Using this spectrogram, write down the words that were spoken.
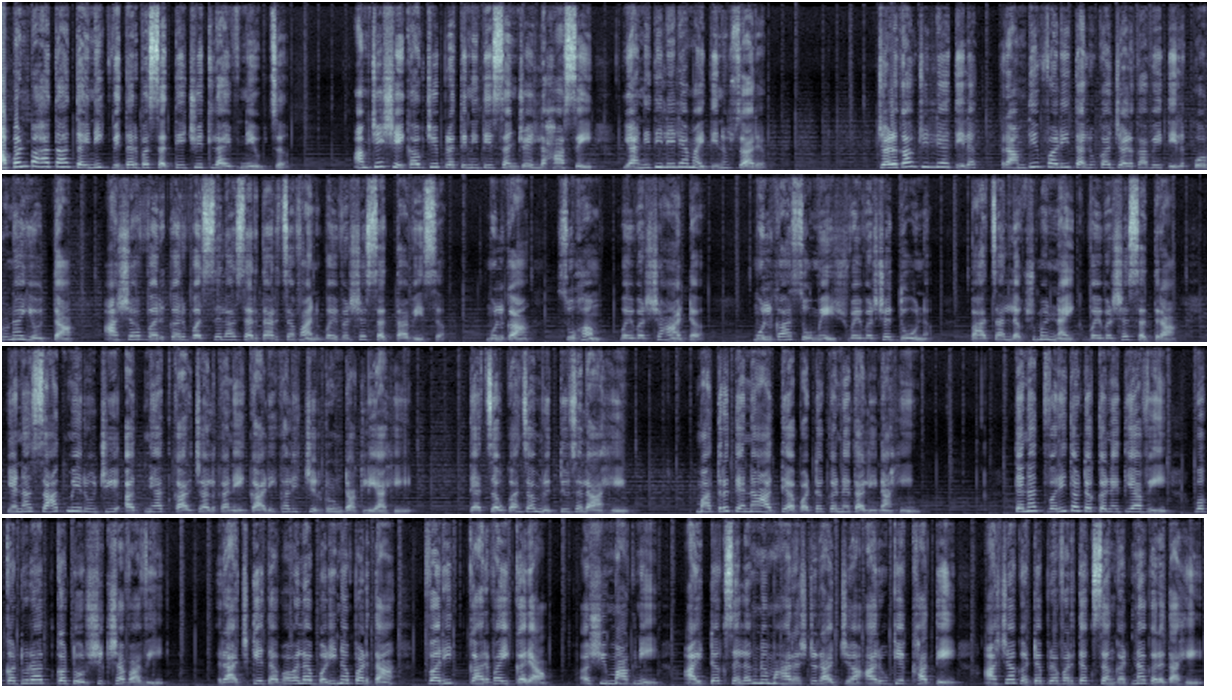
आपण पाहता दैनिक Vidarbha Satyajit live news आमचे शेगावचे प्रतिनिधी संजय लहासे यांनी दिलेल्या माहितीनुसार जळगाव जिल्ह्यातील रामदेववाडी तालुका जळगाव येथील कोरोना योद्धा आशा वर्कर वत्सला सरदार चव्हाण वय वर्ष सत्तावीस मुलगा सुहम वय वर्ष आठ मुलगा सोमेश वय वर्ष दोन भाचा लक्ष्मण नाईक वय वर्ष सतरा यांना सात मे रोजी अज्ञात कारचालकाने गाडीखाली चिरडून टाकली आहे. त्या चौघांचा मृत्यू झाला आहे. मात्र त्यांना अद्याप अटक करण्यात आली नाही. त्यांना त्वरित अटक करण्यात यावी व कठोरात कठोर शिक्षा व्हावी. राजकीय दबावाला बळी न पडता त्वरित कारवाई करा अशी मागणी आयटक संलग्न महाराष्ट्र राज्य आरोग्य खाते अशा गटप्रवर्तक संघटना करत आहे.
